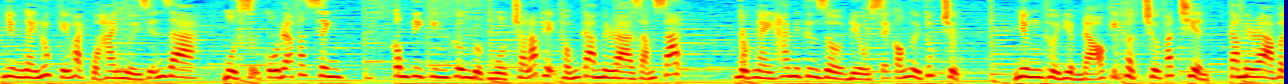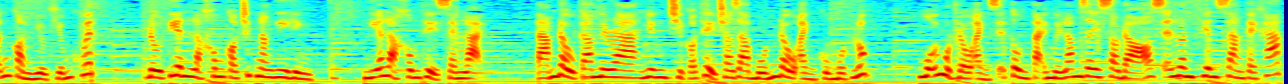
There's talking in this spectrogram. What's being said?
Nhưng ngay lúc kế hoạch của hai người diễn ra, một sự cố đã phát sinh. Công ty kim cương đột ngột cho lắp hệ thống camera giám sát. Một ngày 24 giờ đều sẽ có người túc trực. Nhưng thời điểm đó kỹ thuật chưa phát triển, camera vẫn còn nhiều khiếm khuyết. Đầu tiên là không có chức năng ghi hình, nghĩa là không thể xem lại. 8 đầu camera nhưng chỉ có thể cho ra 4 đầu ảnh cùng một lúc. Mỗi một đầu ảnh sẽ tồn tại 15 giây sau đó sẽ luân phiên sang cái khác.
